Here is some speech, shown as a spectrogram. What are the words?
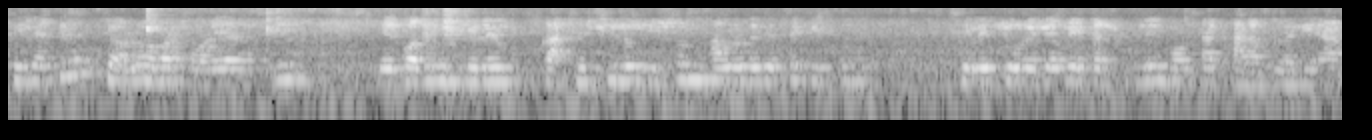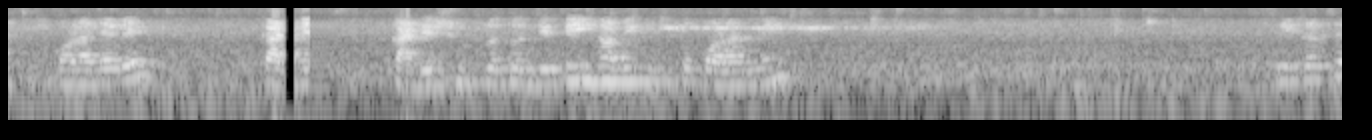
ঠিক আছে, চলো আবার পরে আসছি। এ কদিন ছেলে কাছে ছিল, ভীষণ ভালো লেগেছে, কিন্তু ছেলে চলে যাবে, এটা শুনলেই মনটা খারাপ লাগে। আর কি করা যাবে? কাজের কাজের সূত্রে তো যেতেই হবে, কিছু তো করার নেই। ঠিক আছে?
